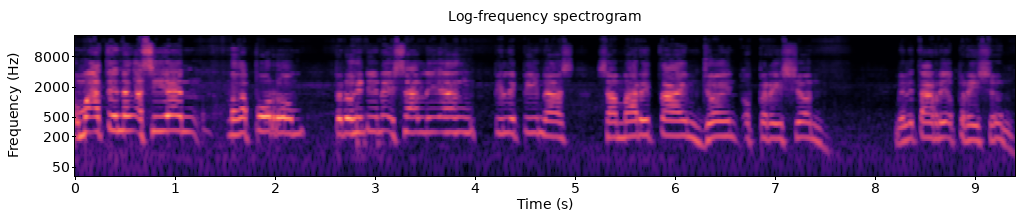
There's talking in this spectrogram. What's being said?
Umaaten ng ASEAN mga forum pero hindi na isali ang Pilipinas sa Maritime Joint Operation, military operation.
